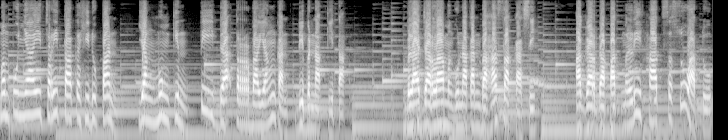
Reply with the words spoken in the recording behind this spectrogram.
mempunyai cerita kehidupan yang mungkin tidak terbayangkan di benak kita. Belajarlah menggunakan bahasa kasih agar dapat melihat sesuatu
